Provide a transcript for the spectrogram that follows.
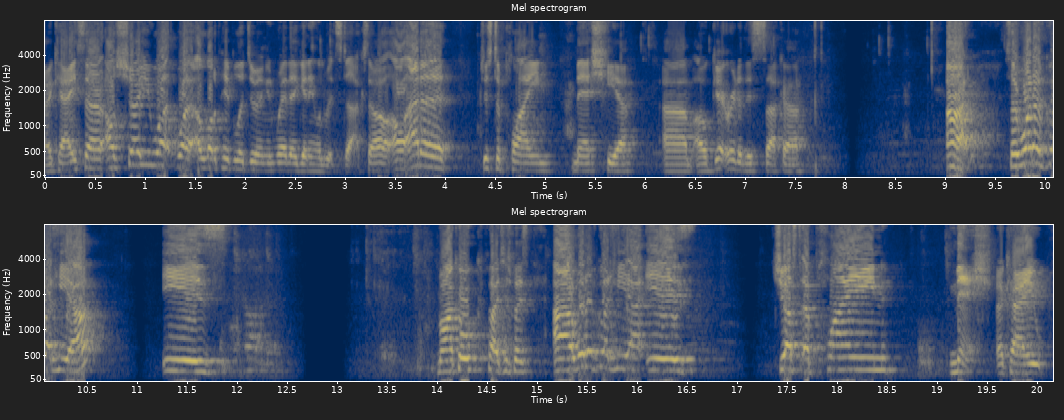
Okay, so I'll show you what, what a lot of people are doing and where they're getting a little bit stuck. So I'll, I'll add a just a plane mesh here. Um, I'll get rid of this sucker. All right, so what I've got here is Michael, attention please. Uh, what I've got here is just a plane mesh, okay?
